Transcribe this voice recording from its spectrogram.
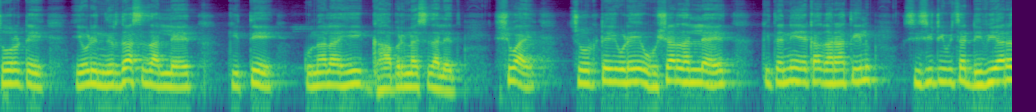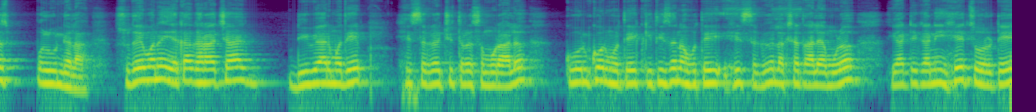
चोरटे एवढे निर्धास्त झालेले आहेत. की ते कुणालाही घाबरेनासे झालेत. शिवाय चोरटे एवढे हुशार झालेले आहेत की त्यांनी एका घरातील सी सी टी व्हीचा डी व्ही आरच पळवून नेला. सुदैवाने एका घराच्या डी व्ही आरमध्ये हे सगळं चित्र समोर आलं. कोण कोण होते किती जण होते हे सगळं लक्षात आल्यामुळं या ठिकाणी हे चोरटे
